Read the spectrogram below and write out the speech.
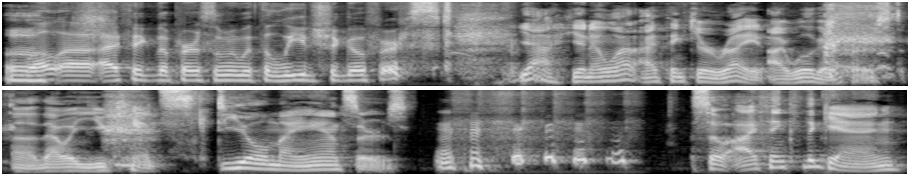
well, uh, I think the person with the lead should go first. Yeah, you know what? I think you're right. I will go first. Uh, that way you can't steal my answers. So I think the gang,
